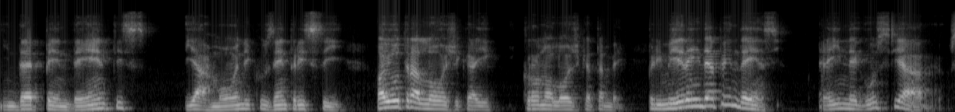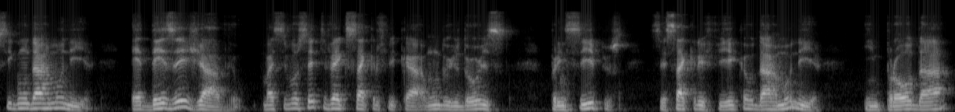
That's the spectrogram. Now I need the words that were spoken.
independentes e harmônicos entre si. Olha outra lógica aí cronológica também. Primeiro, a independência. É inegociável. Segundo, a harmonia. É desejável. Mas se você tiver que sacrificar um dos dois princípios, você sacrifica o da harmonia, em prol da.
